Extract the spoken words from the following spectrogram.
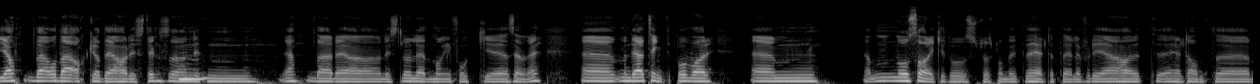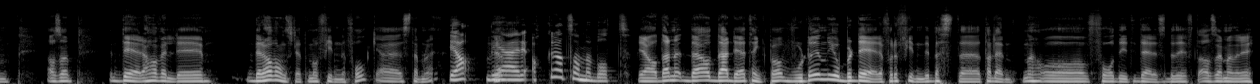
ja, det, og det er akkurat det jeg har lyst til. Så en Mm. liten, ja, det er det jeg har lyst til, å lede mange folk eh, senere. Uh, men det jeg tenkte på var ehm, ja, Nå svarer jeg ikke på spørsmålet ditt i det hele tatt heller, fordi jeg har et helt annet uh, Altså, dere har veldig Dere har vanskeligheter med å finne folk, eh, stemmer det? Ja, vi Ja. er i akkurat samme båt. Ja, det er, det, er, det jeg tenker på. Hvordan jobber dere for å finne de beste talentene og få de til deres bedrift? Altså, jeg mener,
